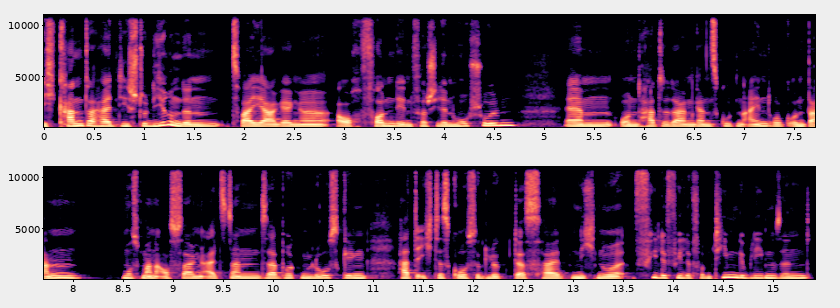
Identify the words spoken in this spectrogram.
Ich kannte halt die Studierenden zwei Jahrgänge auch von den verschiedenen Hochschulen ähm, und hatte da einen ganz guten Eindruck. Und dann muss man auch sagen, als dann Saarbrücken losging, hatte ich das große Glück, dass halt nicht nur viele, viele vom Team geblieben sind,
